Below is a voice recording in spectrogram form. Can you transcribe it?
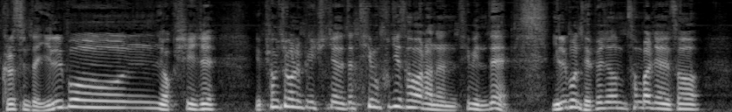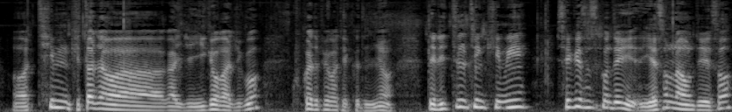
그렇습니다. 일본 역시 이제 평창올림픽에 출전했던 팀 후지사와라는 팀인데 일본 대표전 선발전에서 어, 팀 기타자와가 이제 이겨가지고 국가대표가 됐거든요. 근데 리틀 팀킴이 세계선수권대회 예선 라운드에서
